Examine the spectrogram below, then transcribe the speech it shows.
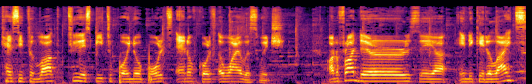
Kensington lock, two USB 2.0 ports, and of course a wireless switch. On the front there's a uh, indicator lights.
